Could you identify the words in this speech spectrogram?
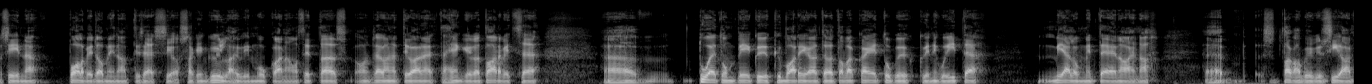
siinä polvidominanttisessiossakin kyllä hyvin mukana, mutta sitten taas on sellainen tilanne, että henkilö tarvitsee tuetumpia kyykkyvariaatioita, vaikka etukyykkyä, niin kuin itse mieluummin teen aina takakyykyn sijaan,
